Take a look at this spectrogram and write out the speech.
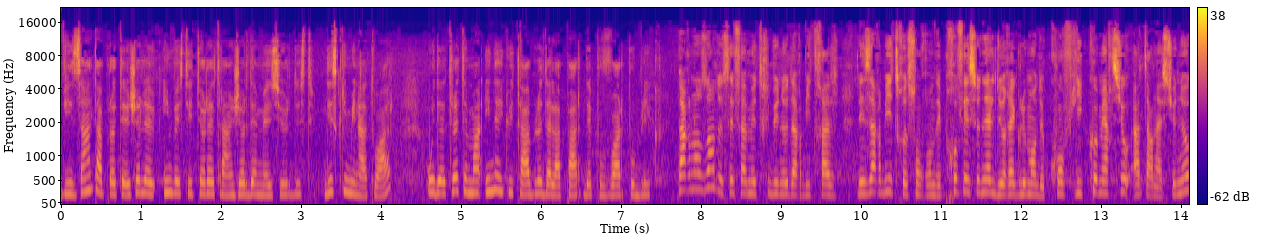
visant à protéger les investisseurs étrangers des mesures discriminatoires ou des traitements inéquitables de la part des pouvoirs publics. Parlons-en de ces fameux tribunaux d'arbitrage. Les arbitres seront des professionnels du règlement de conflits commerciaux internationaux.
